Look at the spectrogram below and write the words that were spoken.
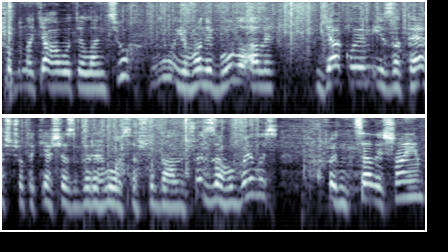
щоб натягувати ланцюг. Ну, його не було, але дякуємо і за те, що таке ще збереглося, що дали. Щось загубилось, щось це лишаємо.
